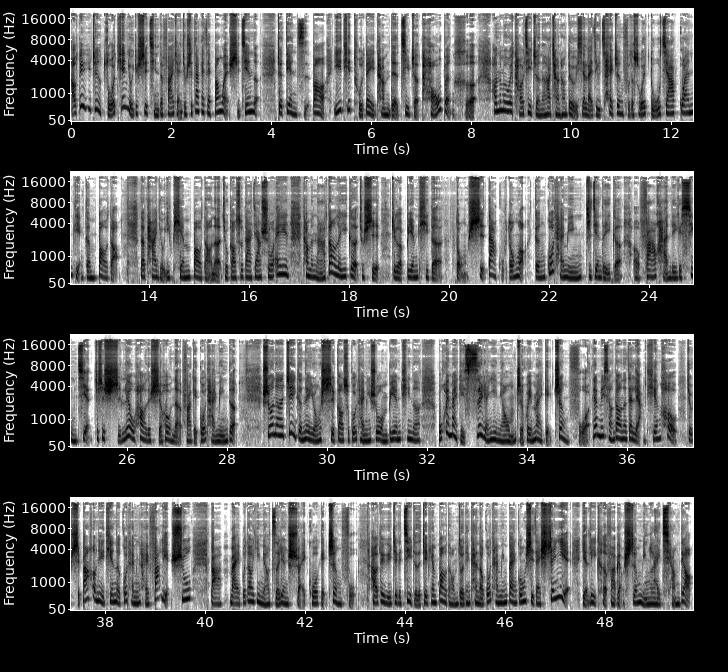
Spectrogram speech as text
好，对于这个昨天有一个事情的发展，就是大概在傍晚时间的这电子报 ET Today 他们的记者陶本和，好，那么一位陶记者呢，他常常都有一些来自于蔡政府的所谓独家观点跟报道。那他有一篇报道呢，就告诉大家说，哎，他们拿到了一个就是这个 BMT 的。董事大股东哦，跟郭台铭之间的一个呃发函的一个信件，这是十六号的时候呢发给郭台铭的，说呢这个内容是告诉郭台铭说，我们 BMT 呢不会卖给私人疫苗，我们只会卖给政府。但没想到呢，在两天后，就十八号那天呢，郭台铭还发脸书，把买不到疫苗责任甩锅给政府。好，对于这个记者的这篇报道，我们昨天看到郭台铭办公室在深夜也立刻发表声明来强调。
